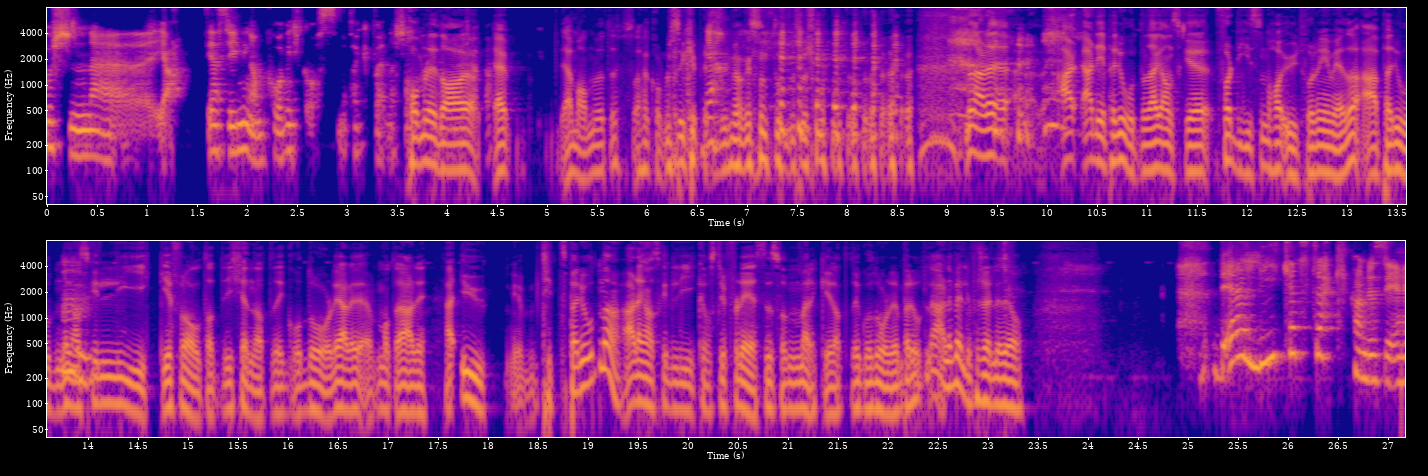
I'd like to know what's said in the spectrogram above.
Hvordan eh, ja, de svingningene påvirker oss med tanke på energi. Kommer det da Jeg, jeg er mann, vet du, så her kommer det sikkert veldig mange som dumme spørsmål. Men er det, er, er de periodene der ganske For de som har utfordringer med det, er periodene Mm. ganske like i forhold til at de kjenner at det går dårlig? Er, det, måte, er, det, er u, tidsperioden da, er det ganske like hos de fleste som merker at det går dårligere en periode, eller er det veldig forskjellig, det òg? Det er likhetstrekk, kan du si.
